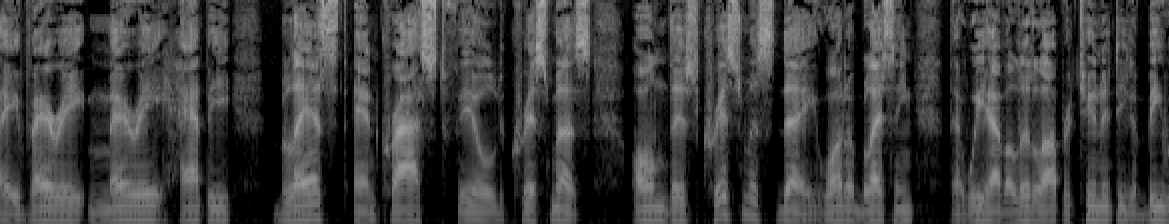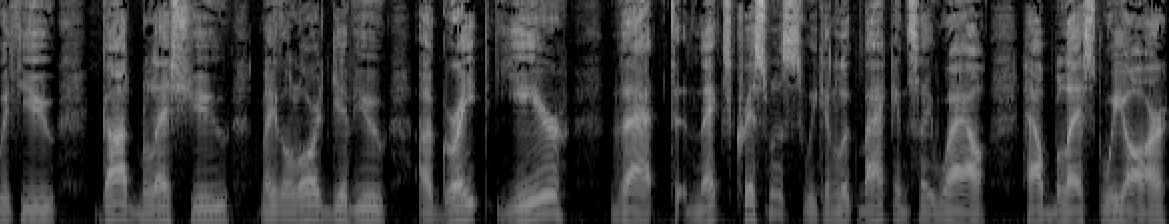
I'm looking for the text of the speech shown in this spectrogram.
a very merry, happy, blessed and Christ filled Christmas on this Christmas day. What a blessing that we have a little opportunity to be with you. God bless you. May the Lord give you a great year that next Christmas we can look back and say, wow, how blessed we are.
